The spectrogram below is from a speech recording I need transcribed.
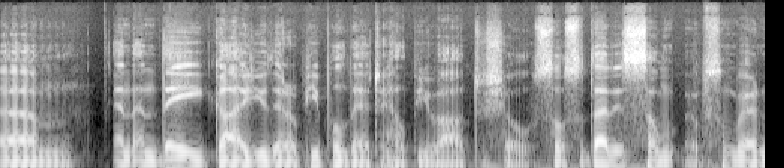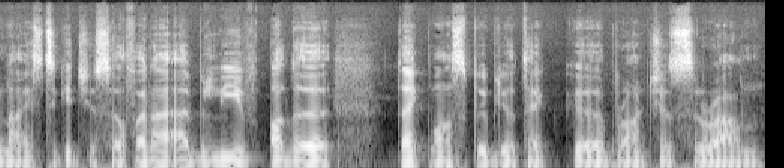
Um, and and they guide you. There are people there to help you out to show. So so that is some somewhere nice to get yourself. And I, I believe other Deichmanns Bibliothek uh, branches around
